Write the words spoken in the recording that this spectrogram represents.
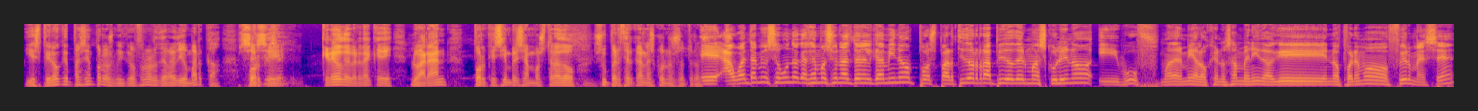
y espero que pasen por los micrófonos de Radio Marca, Sí, porque sí, sí. Creo de verdad que lo harán porque siempre se han mostrado súper cercanas con nosotros. Eh, aguántame un segundo que hacemos un alto en el camino, postpartido rápido del masculino y uff, madre mía, los que nos han venido aquí nos ponemos firmes, ¿eh?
